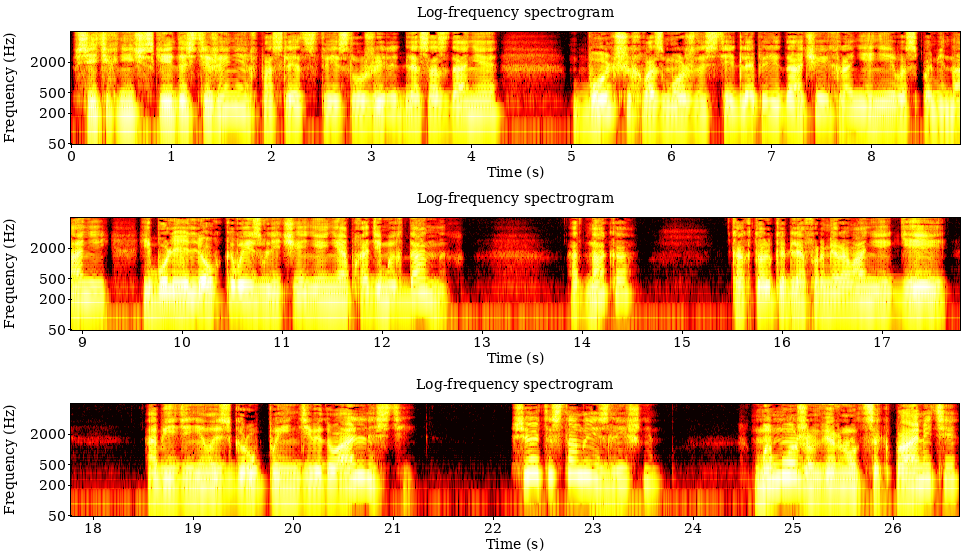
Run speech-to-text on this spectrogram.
Все технические достижения впоследствии служили для создания больших возможностей для передачи и хранения воспоминаний и более легкого извлечения необходимых данных. Однако, как только для формирования геи объединилась группа индивидуальностей, все это стало излишним. Мы можем вернуться к памяти,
